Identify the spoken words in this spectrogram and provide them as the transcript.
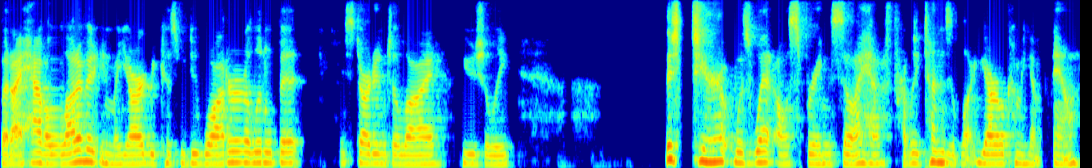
but I have a lot of it in my yard because we do water a little bit. We start in July usually. This year it was wet all spring, so I have probably tons of yarrow coming up now.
